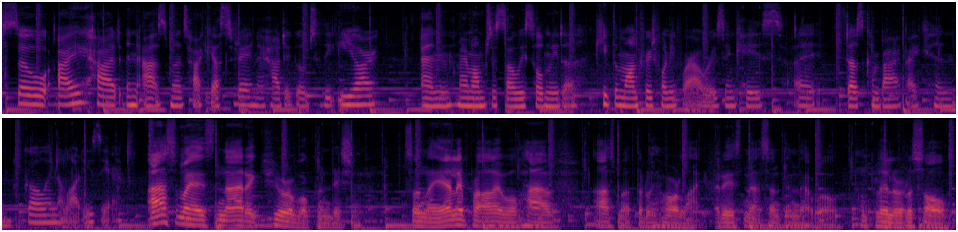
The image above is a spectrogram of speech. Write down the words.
So I had an asthma attack yesterday and I had to go to the ER. And my mom just always told me to keep them on for 24 hours in case it does come back, I can go in a lot easier. Asthma is not a curable condition. So Nalleli probably will have asthma through her life. It is not something that will completely resolve.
